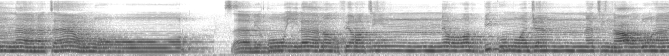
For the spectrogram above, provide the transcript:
إلا متاع الغرور. سابقوا إلى مغفرة من ربكم وجنة عرضها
